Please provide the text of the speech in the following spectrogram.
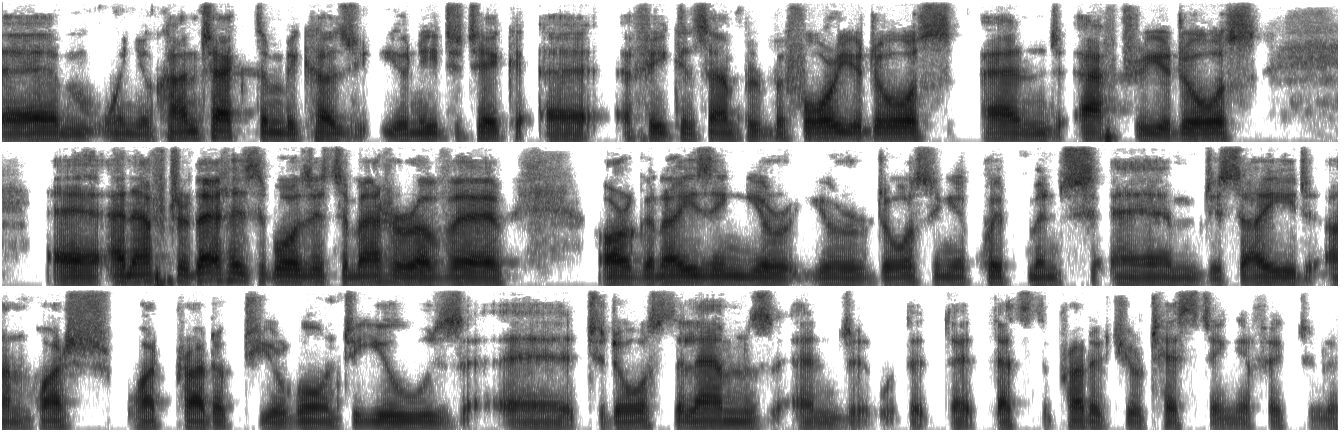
um, when you contact them because you need to take a, a fecal sample before you dose and after you dose. Uh, and after that, I suppose it's a matter of uh, organising your, your dosing equipment, um, decide on what what product you're going to use uh, to dose the lambs, and that, that, that's the product you're testing effectively.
